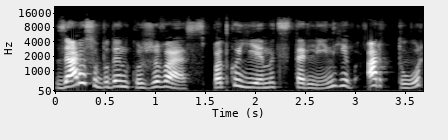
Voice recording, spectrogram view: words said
Зараз у будинку живе спадкоємець старлінгів Артур,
